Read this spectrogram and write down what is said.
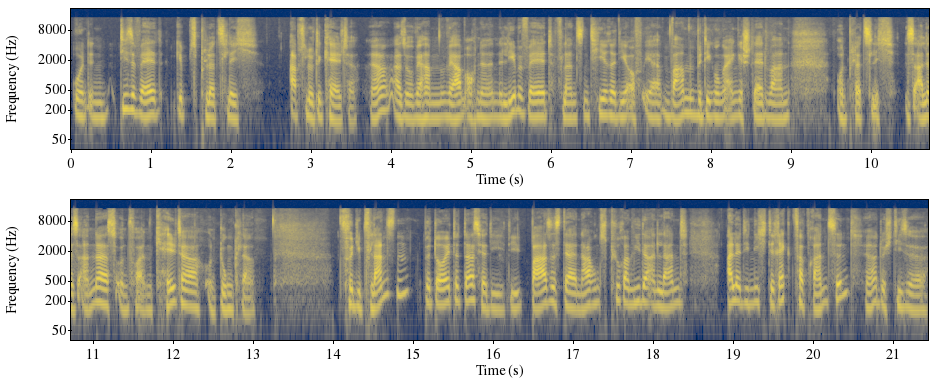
und in diese Welt gibt es plötzlich absolute Kälte. Ja? Also wir haben, wir haben auch eine, eine Lebewelt, Pflanzen, Tiere, die auf eher warme Bedingungen eingestellt waren und plötzlich ist alles anders und vor allem kälter und dunkler. Für die Pflanzen bedeutet das ja die, die Basis der Nahrungspyramide an Land, alle, die nicht direkt verbrannt sind, ja, durch diese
